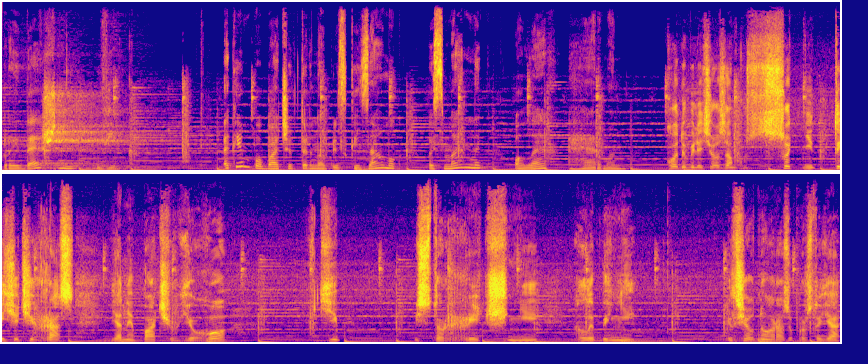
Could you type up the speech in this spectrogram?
прийдешній вік. Таким побачив Тернопільський замок письменник Олег Герман. Ходу біля цього замку сотні тисячі раз. Я не бачив його в тій історичній глибині. І лише одного разу просто я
